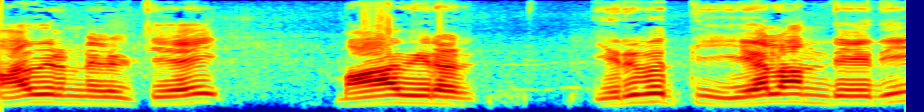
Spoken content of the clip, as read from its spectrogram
மாவீரர் நிகழ்ச்சியை மாவீரர் இருபத்தி ஏழாம் தேதி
